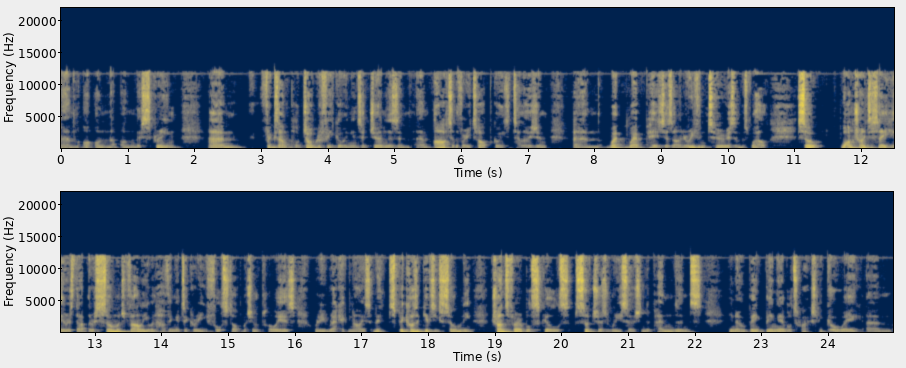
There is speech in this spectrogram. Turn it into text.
um, on on this screen. Um, for example, geography going into journalism, um, art at the very top going to television, um, web, web page design, or even tourism as well. So what I'm trying to say here is that there is so much value in having a degree full stop, which employers really recognize. And it's because it gives you so many transferable skills, such as research independence, you know, being, being able to actually go away um,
